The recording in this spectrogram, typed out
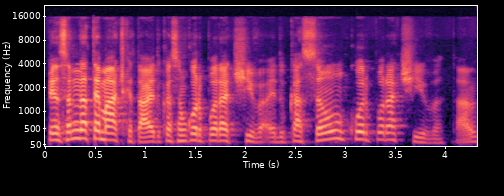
pensando na temática, tá? Educação corporativa. Educação corporativa, tá?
